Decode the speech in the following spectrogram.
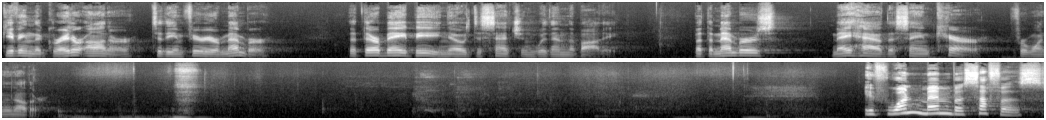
giving the greater honor to the inferior member, that there may be no dissension within the body, but the members may have the same care for one another. If one member suffers,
